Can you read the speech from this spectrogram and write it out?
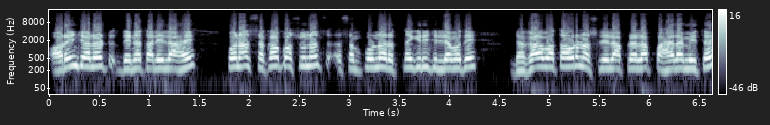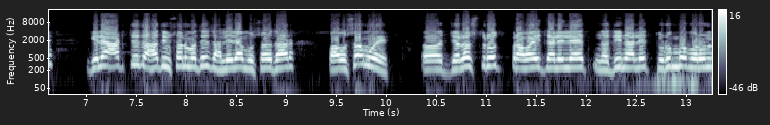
ऑरेंज अलर्ट देण्यात आलेला आहे. पण आज सकाळपासूनच संपूर्ण रत्नागिरी जिल्ह्यामध्ये ढगाळ वातावरण असलेलं आपल्याला पाहायला मिळतंय. गेल्या आठ ते दहा दिवसांमध्ये झालेल्या मुसळधार पावसामुळे जलस्रोत प्रवाहित झालेले आहेत नदी नाले तुडुंब भरून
